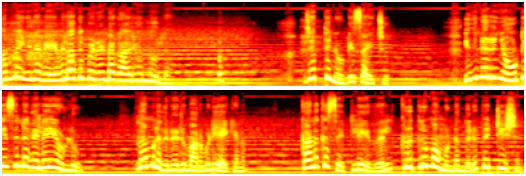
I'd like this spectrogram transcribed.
അമ്മ ഇങ്ങനെ വേവലാതിപ്പെടേണ്ട കാര്യമൊന്നുമില്ല. ജപ്തി നോട്ടീസ് അയച്ചു. ഇതിനൊരു നോട്ടീസിന്റെ വിലയേ ഉള്ളൂ. നമ്മൾ ഇതിനൊരു മറുപടി അയക്കണം. കണക്ക് സെറ്റിൽ ചെയ്തതിൽ കൃത്രിമമുണ്ടെന്നൊരു പെറ്റീഷൻ.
